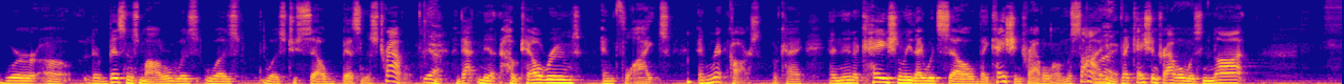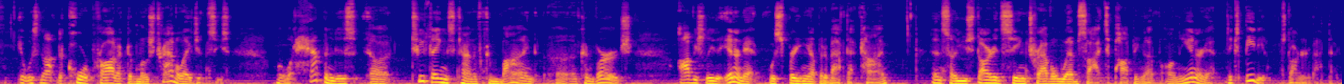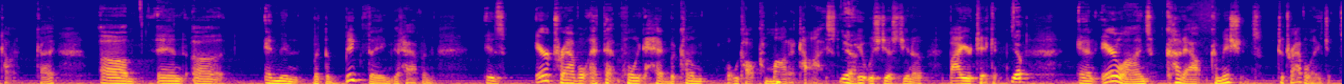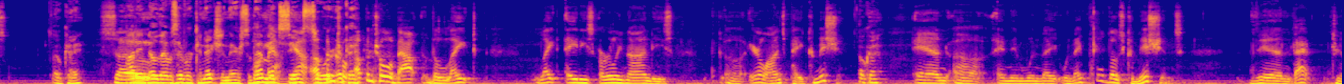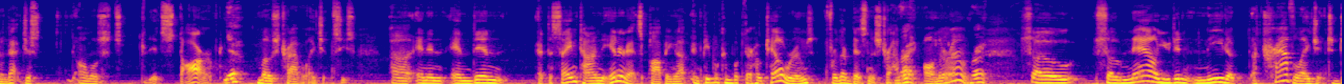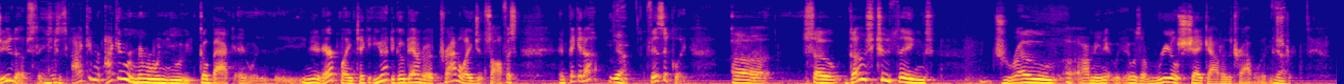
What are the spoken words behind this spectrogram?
were uh, their business model was was was to sell business travel. Yeah. And that meant hotel rooms and flights and rent cars, okay? And then occasionally they would sell vacation travel on the side. Right. Vacation travel was not it was not the core product of most travel agencies. Well, what happened is uh, two things kind of combined, uh, converged. Obviously, the internet was springing up at about that time, And so you started seeing travel websites popping up on the internet. Expedia started about that time. Okay, um, and uh, and then but the big thing that happened is air travel at that point had become what we call commoditized. Yeah. it was just you know buy your ticket. Yep. And airlines cut out commissions to travel agents. Okay. So I didn't know that was ever a connection there, so that Oh, makes yeah, sense. Yeah, up until okay. up until about the late late '80s, early '90s, uh, airlines paid commission, okay. and uh, and then when they when they pulled those commissions, then that you know that just almost it starved Yeah. most travel agencies, uh, and then and then. At the same time, the internet's popping up, and people can book their hotel rooms for their business travel Right. on their own. Right. So so now you didn't need a, a travel agent to do those things because I can I can remember when you go back and you needed an airplane ticket, you had to go down to a travel agent's office and pick it up Yeah. physically. Uh, so those two things drove. Uh, I mean, it, it was a real shakeout of the travel industry.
